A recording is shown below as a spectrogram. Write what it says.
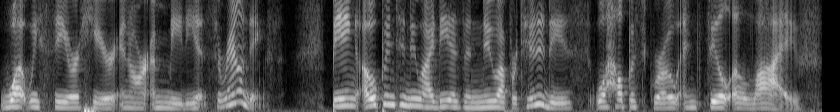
what we see or hear in our immediate surroundings. Being open to new ideas and new opportunities will help us grow and feel alive.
